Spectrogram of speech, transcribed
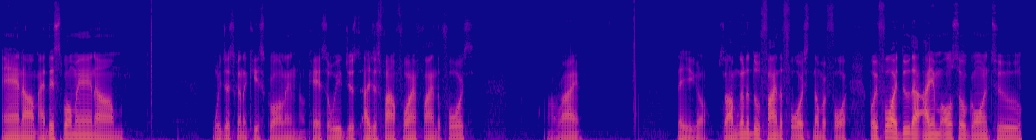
And um, at this moment um, we're just gonna keep scrolling okay so we just I just found four and find the force all right There you go. So I'm gonna do find the force number four. But before I do that, I am also going to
